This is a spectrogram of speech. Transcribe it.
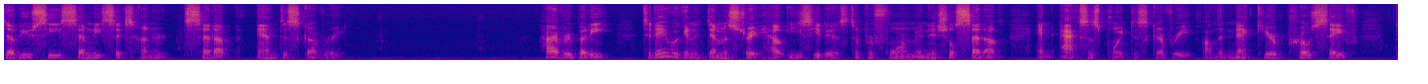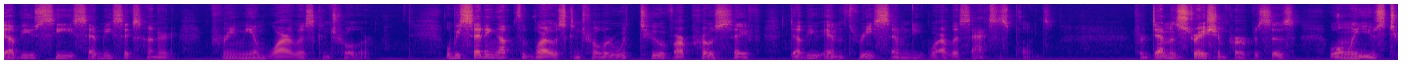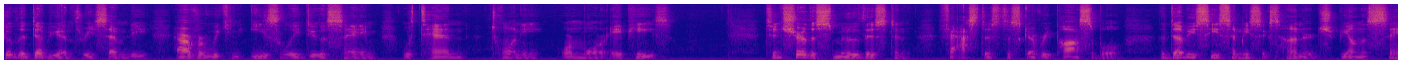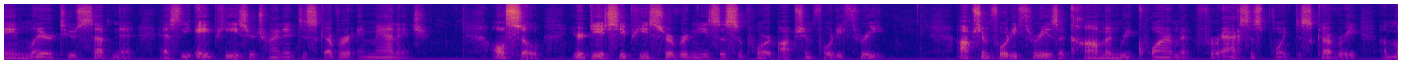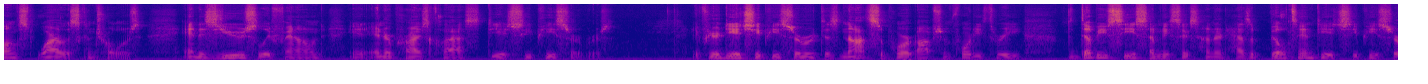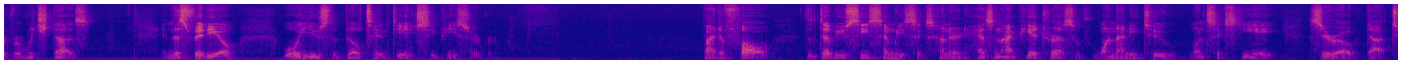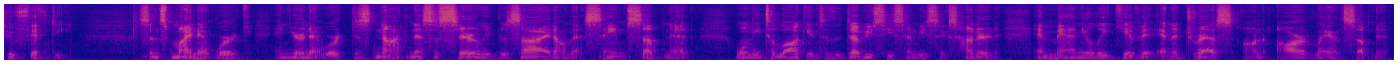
WC7600 Setup and Discovery. Hi everybody, today we're going to demonstrate how easy it is to perform initial setup and access point discovery on the Netgear ProSafe WC7600 Premium Wireless Controller. We'll be setting up the wireless controller with two of our ProSafe WN370 wireless access points. For demonstration purposes, we'll only use two of the WN370, however we can easily do the same with 10, 20, or more APs. To ensure the smoothest and fastest discovery possible, the WC7600 should be on the same layer 2 subnet as the APs you're trying to discover and manage. Also, your DHCP server needs to support option 43. Option 43 is a common requirement for access point discovery amongst wireless controllers and is usually found in enterprise class DHCP servers. If your DHCP server does not support option 43, the WC7600 has a built-in DHCP server which does. In this video, we'll use the built-in DHCP server. By default, the WC7600 has an IP address of 192.168.0.250. Since my network and your network does not necessarily reside on that same subnet, we'll need to log into the WC7600 and manually give it an address on our LAN subnet.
